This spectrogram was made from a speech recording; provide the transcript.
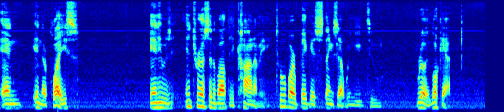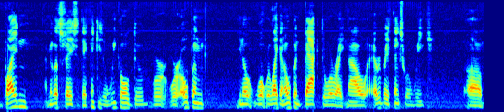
and in their place. And he was interested about the economy. Two of our biggest things that we need to really look at. Biden, I mean, let's face it, they think he's a weak old dude. We're, we're open you know, what we're like an open back door right now. Everybody thinks we're weak. Um,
